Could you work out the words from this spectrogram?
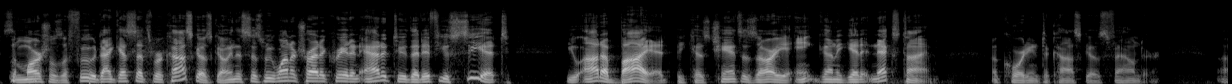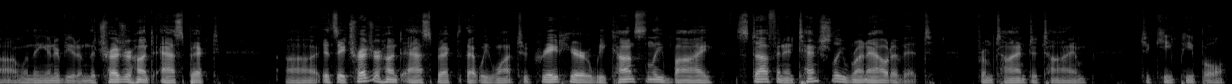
It's the Marshalls of food. I guess that's where Costco's going. This says we want to try to create an attitude that if you see it, you ought to buy it because chances are you ain't going to get it next time, according to Costco's founder uh, when they interviewed him. The treasure hunt aspect. Uh, it's a treasure hunt aspect that we want to create here. We constantly buy stuff and intentionally run out of it from time to time to keep people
